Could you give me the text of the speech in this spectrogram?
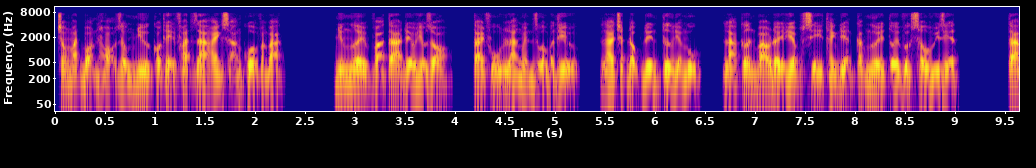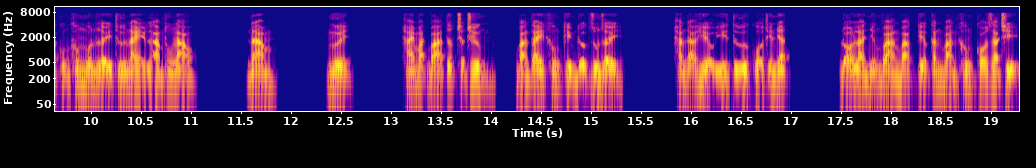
trong mắt bọn họ giống như có thể phát ra ánh sáng của vàng bạc. Nhưng ngươi và ta đều hiểu rõ, tài phú là nguyền rủa bẩn thỉu, là chất độc đến từ địa ngục, là cơn bão đẩy hiệp sĩ thánh điện các ngươi tới vực sâu hủy diệt. Ta cũng không muốn lấy thứ này làm thù lao. Nam, ngươi. Hai mắt ba tước trợn trừng, bàn tay không kìm được run rẩy. hắn đã hiểu ý tứ của thiên nhất. Đó là những vàng bạc kia căn bản không có giá trị.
